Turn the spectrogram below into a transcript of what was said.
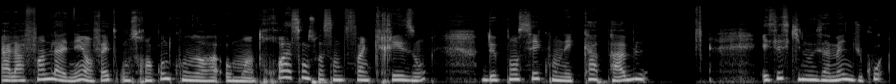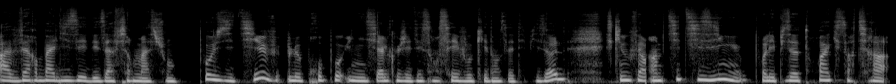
À la fin de l'année, en fait, on se rend compte qu'on aura au moins 365 raisons de penser qu'on est capable. Et c'est ce qui nous amène du coup à verbaliser des affirmations positive, le propos initial que j'étais censée évoquer dans cet épisode, ce qui nous fait un petit teasing pour l'épisode 3 qui sortira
